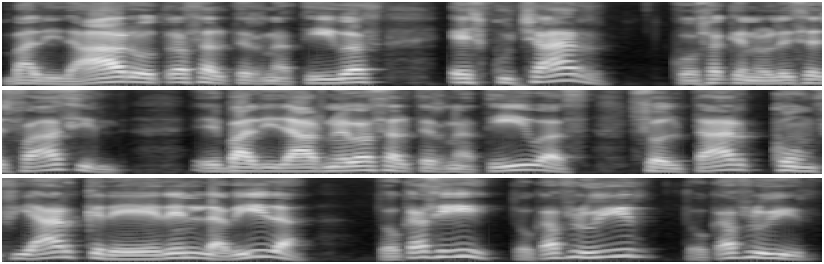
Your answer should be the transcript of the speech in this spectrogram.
validar otras alternativas, escuchar, cosa que no les es fácil, eh, validar nuevas alternativas, soltar, confiar, creer en la vida. Toca así, toca fluir, toca fluir.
